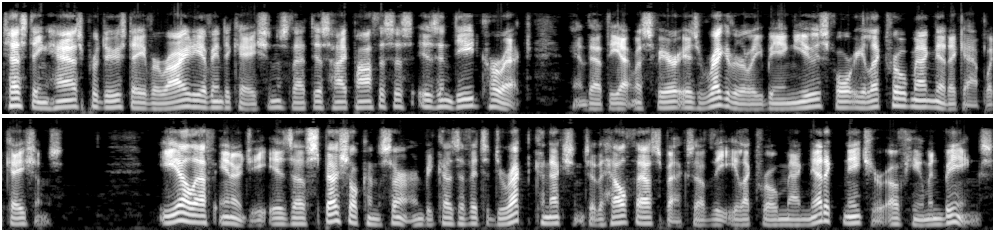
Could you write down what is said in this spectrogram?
Testing has produced a variety of indications that this hypothesis is indeed correct, and that the atmosphere is regularly being used for electromagnetic applications. ELF energy is of special concern because of its direct connection to the health aspects of the electromagnetic nature of human beings.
